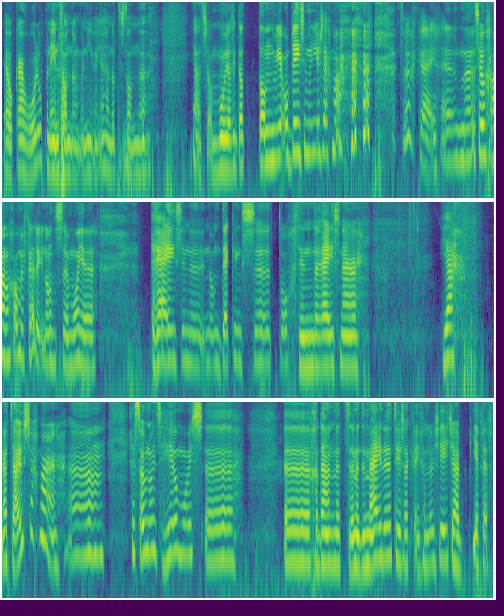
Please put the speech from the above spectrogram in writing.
bij elkaar hoorde op een, een of andere manier. Ja, en dat is dan ja, het is wel mooi als ik dat dan weer op deze manier, zeg maar, terugkrijg. En zo gaan we gewoon weer verder in onze mooie reis, in de, ontdekkingstocht, in de reis naar, ja, naar thuis, zeg maar. Um, gisteren ook nog iets heel moois uh, uh, gedaan met, uh, met de meiden. Tirza kreeg een logeetje, BFF.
